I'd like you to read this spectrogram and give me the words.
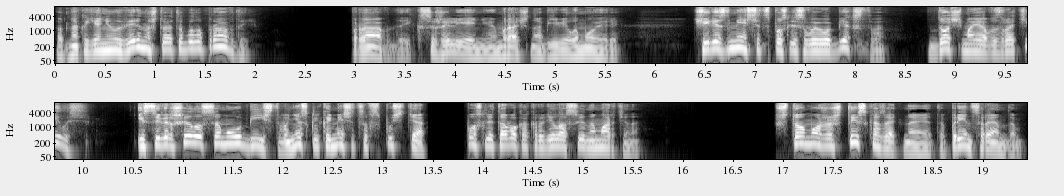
Однако я не уверена, что это было правдой. Правдой, к сожалению, мрачно объявила Мойри. Через месяц после своего бегства дочь моя возвратилась и совершила самоубийство несколько месяцев спустя, после того, как родила сына Мартина. Что можешь ты сказать на это, принц Рэндом?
